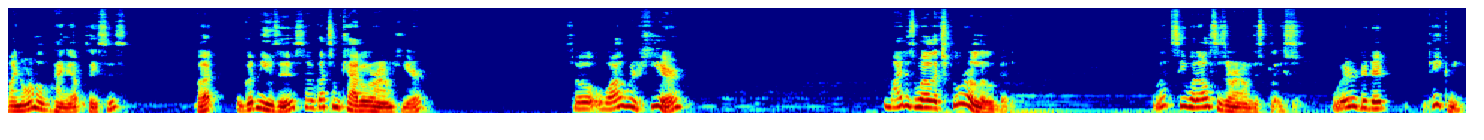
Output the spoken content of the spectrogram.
my normal hangout places. But the good news is I've got some cattle around here. So while we're here, might as well explore a little bit. Let's see what else is around this place. Where did it take me?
